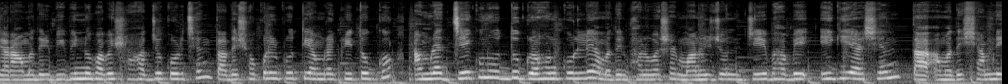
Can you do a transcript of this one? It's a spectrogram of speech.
যারা আমাদের বিভিন্নভাবে সাহায্য করেছেন, তাদের সকলের প্রতি আমরা কৃতজ্ঞ। আমরা যে কোনো উদ্যোগ গ্রহণ করলে আমাদের ভালোবাসার মানুষজন যেভাবে এগিয়ে আসেন, তা আমাদের সামনে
